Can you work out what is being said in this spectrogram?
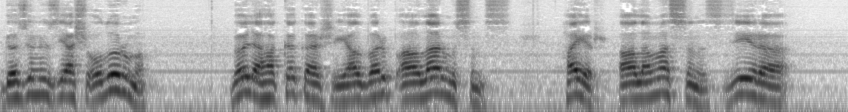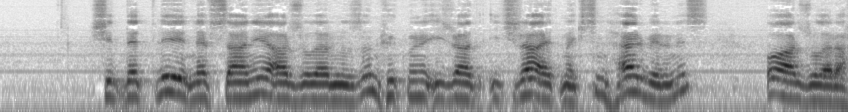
gözünüz yaş olur mu? Böyle hakka karşı yalvarıp ağlar mısınız? Hayır, ağlamazsınız. Zira şiddetli nefsani arzularınızın hükmünü icra, icra etmek için her biriniz o arzulara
